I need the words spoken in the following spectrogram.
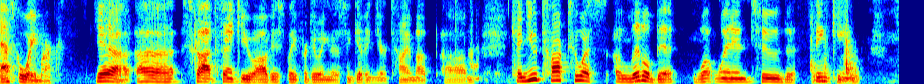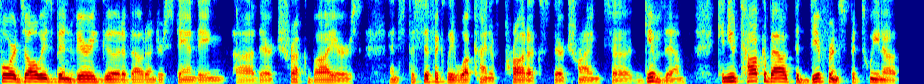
ask away, Mark. Yeah, uh, Scott, thank you obviously for doing this and giving your time up. Um, can you talk to us a little bit what went into the thinking? Ford's always been very good about understanding uh, their truck buyers and specifically what kind of products they're trying to give them. Can you talk about the difference between a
